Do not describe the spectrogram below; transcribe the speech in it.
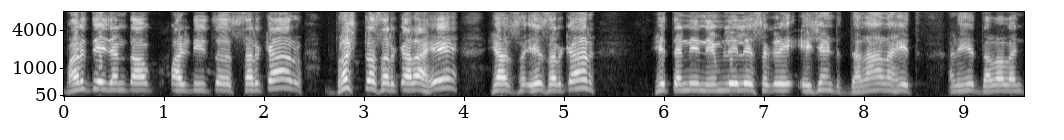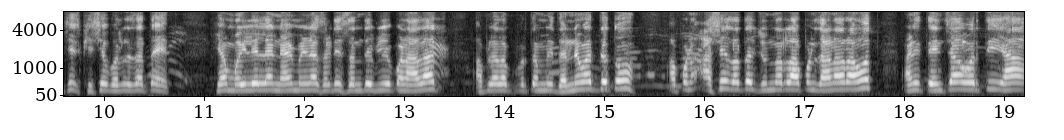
भारतीय जनता पार्टीचं सरकार भ्रष्ट सरकार आहे. ह्या हे सरकार हे त्यांनी नेमलेले सगळे एजंट दलाल आहेत. आणि हे दलालांचेच खिसे भरले जात आहेत. ह्या महिलेला न्याय मिळण्यासाठी संदीपजी पण आलात. आपल्याला प्रथम मी धन्यवाद देतो. आपण असेच आता जुन्नरला आपण जाणार आहोत आणि त्यांच्यावरती ह्या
